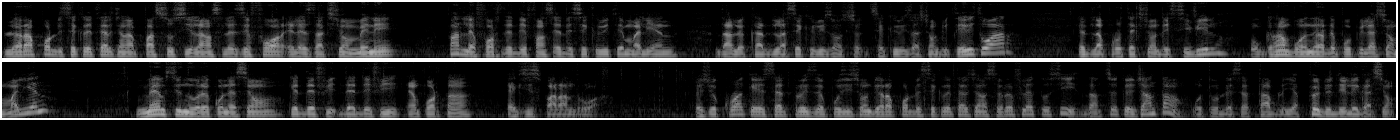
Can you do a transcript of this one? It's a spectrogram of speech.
le rapport du secrétaire général passe sous silence les efforts et les actions menées par les forces de défense et de sécurité maliennes dans le cadre de la sécurisation du territoire et de la protection des civils au grand bonheur des populations maliennes, même si nous reconnaissons que des défis, importants existent par endroits. Et je crois que cette prise de position du rapport du secrétaire général se reflète aussi dans ce que j'entends autour de cette table. Il y a peu de délégations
